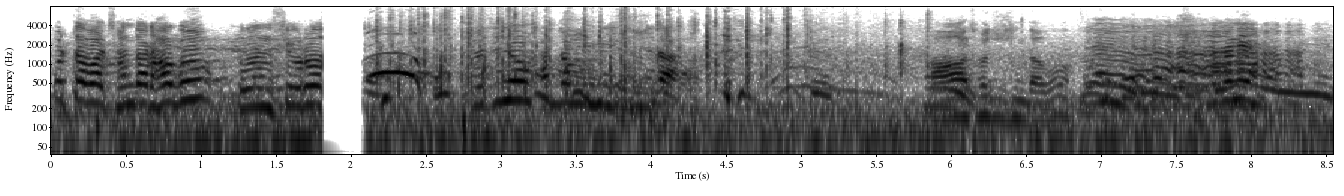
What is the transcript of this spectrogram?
꽃다발 전달하고 그런 식으로 조진용 감독님이 있습니다. 아, 저 주신다고? 회장님,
